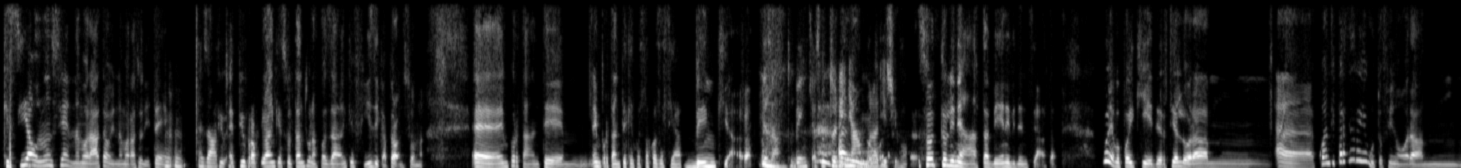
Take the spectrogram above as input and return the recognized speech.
Che sia o non sia innamorata o innamorato di te. Mm-mm, esatto. È più proprio anche soltanto una cosa anche fisica, però insomma è importante, è importante che questa cosa sia ben chiara. Esatto, ben chiara, sottolineiamola allora, dieci volte. Sottolineata, ben evidenziata. Volevo poi chiederti, allora, mh, mm, eh, quanti partner hai avuto finora, mh, mm,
